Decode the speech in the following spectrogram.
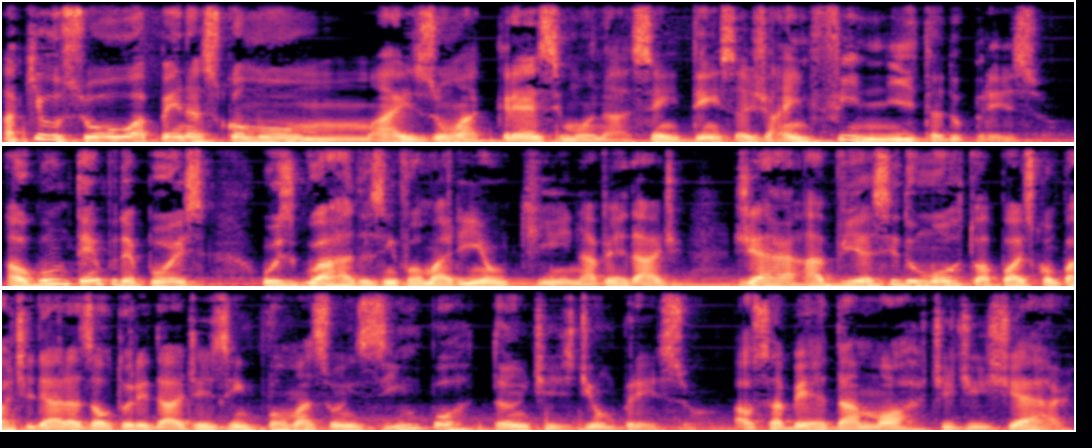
aquilo soou apenas como mais um acréscimo na sentença já infinita do preso. Algum tempo depois, os guardas informariam que, na verdade, Gerard havia sido morto após compartilhar às autoridades informações importantes de um preso. Ao saber da morte de Gerard,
